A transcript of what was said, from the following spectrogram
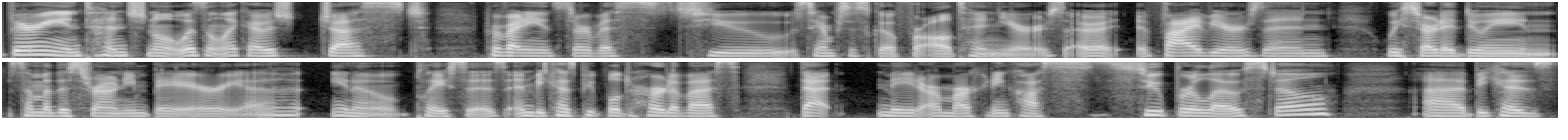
very intentional. It wasn't like I was just providing service to San Francisco for all 10 years. Uh, five years in, we started doing some of the surrounding Bay Area, you know, places. And because people had heard of us, that made our marketing costs super low still uh, because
